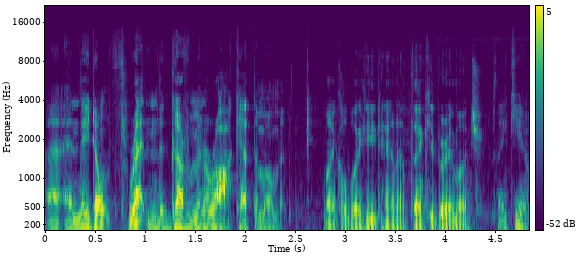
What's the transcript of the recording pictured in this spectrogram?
uh, and they don't threaten the government Iraq at the moment. Michael Wahid Hanna, thank you very much. Thank you.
